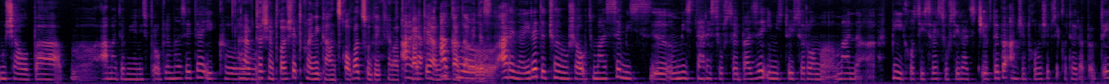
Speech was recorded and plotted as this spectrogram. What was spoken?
მუშაობა ამ ადამიანის პრობლემაზე და იქ არავითარ შემთხვევაში თქვენი განწყობა ცუდი იქნება თუ ხარკი არ უნდა გადავიდეს. არანაირად ჩვენ მუშაობთ მასზე მის მის დარესურსებაზე იმისთვის რომ მან მიიღოს ის რესურსი რაც ჭირდება. ამ შემთხვევაში ფსიქოთერაპევტი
